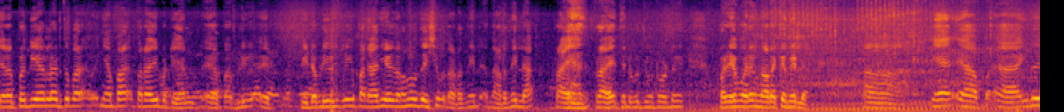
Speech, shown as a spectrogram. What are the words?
ജനപ്രതിനിധികളുടെ അടുത്ത് ഞാൻ പരാതിപ്പെട്ടു. ഞാൻ പി ഡബ്ല്യുക്ക് പരാതി എഴുതണമെന്ന് ഉദ്ദേശിച്ചു. നടന്നില്ല നടന്നില്ല. പ്രായ പ്രായത്തിന്റെ ബുദ്ധിമുട്ടുകൊണ്ട് പഴയ പോലെ നടക്കുന്നില്ല. ഇത്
